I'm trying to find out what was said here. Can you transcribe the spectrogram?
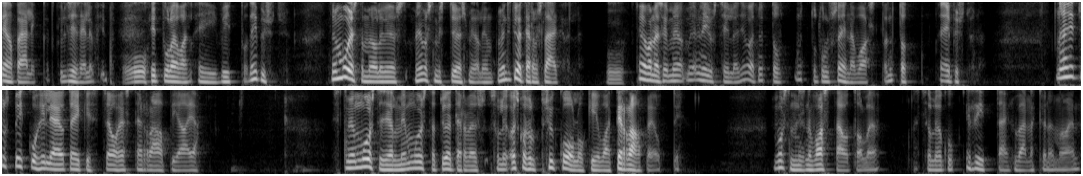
ihan päällikkö, että kyllä se selviää. Mm. Sitten tulee vaan, ei vittu, ei pysty. Me muistan, me oli, me muistan, missä työssä me oli, mutta me meni työterveyslääkärille. Mm. Sitten me me, me, just silleen, että joo, että nyt on, nyt on tullut seinä vastaan, nyt on, ei pysty. No sitten just pikkuhiljaa jotenkin sit se ohjasi terapiaa ja sitten me muistin siellä, me muista työterveys, se oli, olisiko se ollut psykologi vai terapeutti. Mä muistan, menin sinne vastaanotolle ja se oli joku erittäin hyvän näköinen nainen.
